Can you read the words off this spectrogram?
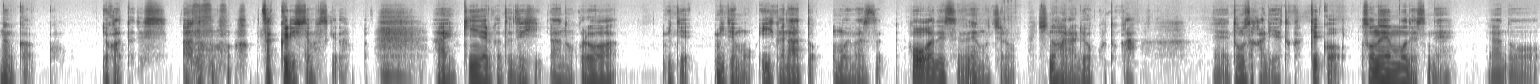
なんかこう良かったです。あの ざっくりしてますけど。はい気になる方是非あのこれは見て見てもいいかなと思います。邦画ですよねもちろん。篠原涼子とか、えー、友坂理恵とか。結構その辺もですねあの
